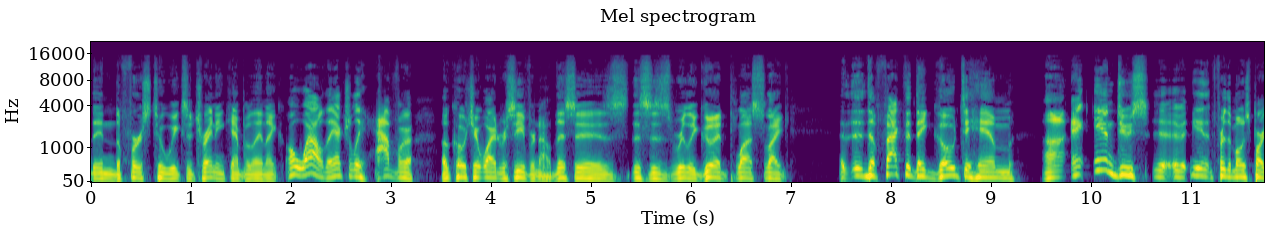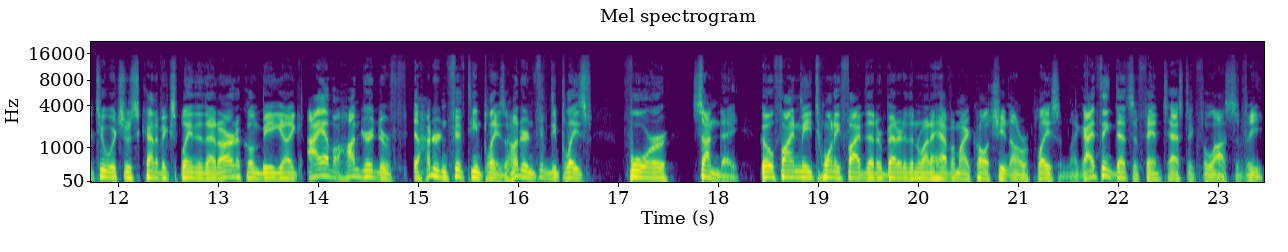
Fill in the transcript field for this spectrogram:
in the first two weeks of training camp. And they're like, oh wow, they actually have a, a coach at wide receiver now. This is this is really good. Plus, like the fact that they go to him. Uh, and, and Deuce, uh, uh, for the most part, too, which was kind of explained in that article, and be like, I have 100 or 115 plays, 150 plays for Sunday. Go find me 25 that are better than what I have on my call sheet, and I'll replace them. Like, I think that's a fantastic philosophy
